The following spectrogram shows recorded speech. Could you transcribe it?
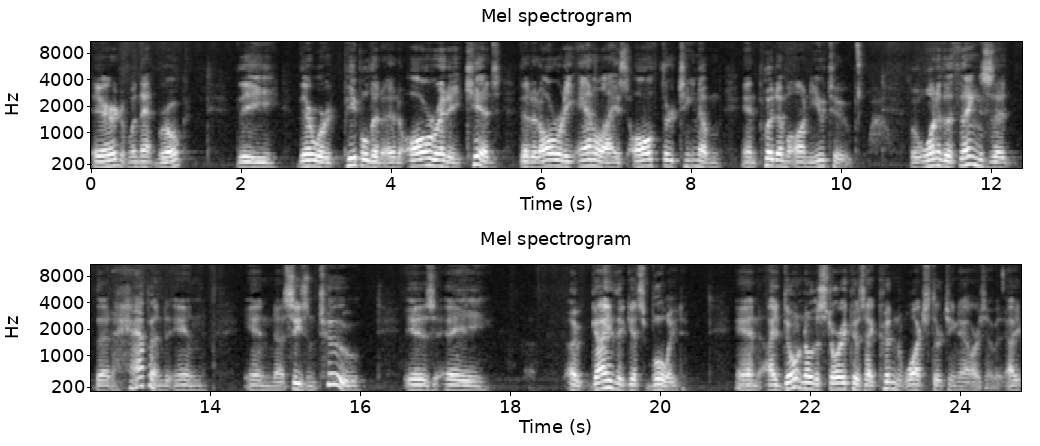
aired, when that broke, the there were people that had already kids that had already analyzed all 13 of them and put them on YouTube. But one of the things that, that happened in in uh, season two is a a guy that gets bullied, and I don't know the story because I couldn't watch 13 hours of it. I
